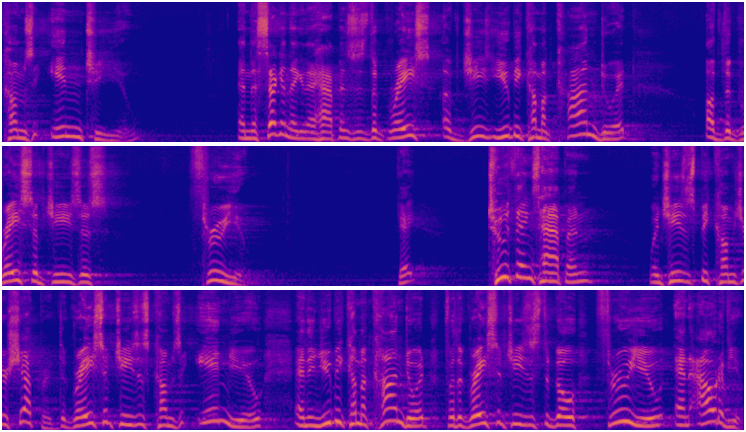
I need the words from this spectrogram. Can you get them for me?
comes into you. And the second thing that happens is the grace of Jesus, you become a conduit of the grace of Jesus through you. Okay? Two things happen when Jesus becomes your shepherd. The grace of Jesus comes in you, and then you become a conduit for the grace of Jesus to go through you and out of you.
